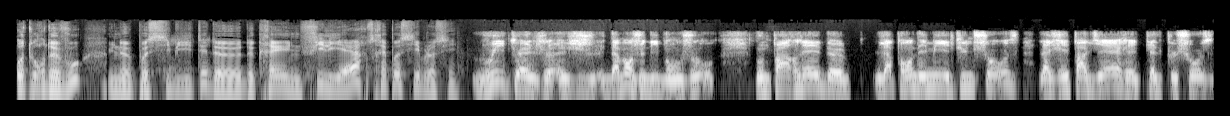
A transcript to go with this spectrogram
autour de vous une possibilité de, créer une filière. Ce serait possible aussi. Oui, d'abord je dis bonjour. Vous me parlez de la pandémie est une chose, la grippe aviaire est quelque chose,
